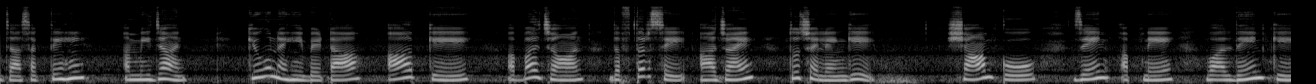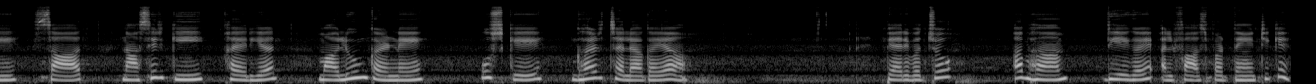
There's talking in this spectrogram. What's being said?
जा सकते हैं? अम्मी जान क्यों नहीं बेटा? आपके अब्बा जान दफ्तर से आ जाएँ तो चलेंगे। शाम को जैन अपने वालदेन के साथ नासिर की खैरियत मालूम करने उसके घर चला गया। प्यारे बच्चों, अब हम दिए गए अल्फाज पढ़ते हैं, ठीक है?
